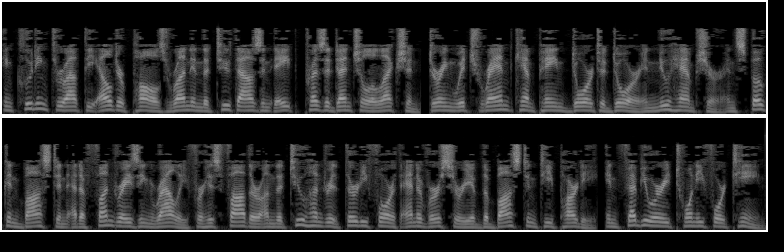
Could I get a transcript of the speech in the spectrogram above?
including throughout the elder Paul's run in the 2008 presidential election, during which Rand campaigned door to door in New Hampshire and spoke in Boston at a fundraising rally for his father on the 234th anniversary of the Boston Tea Party. In February 2014,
